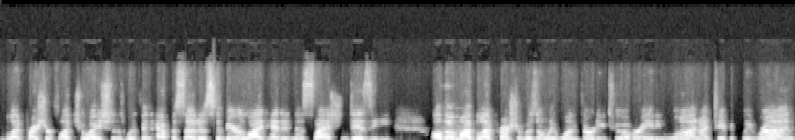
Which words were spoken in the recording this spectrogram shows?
blood pressure fluctuations with an episode of severe lightheadedness slash dizzy. Although my blood pressure was only 132 over 81, I typically run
